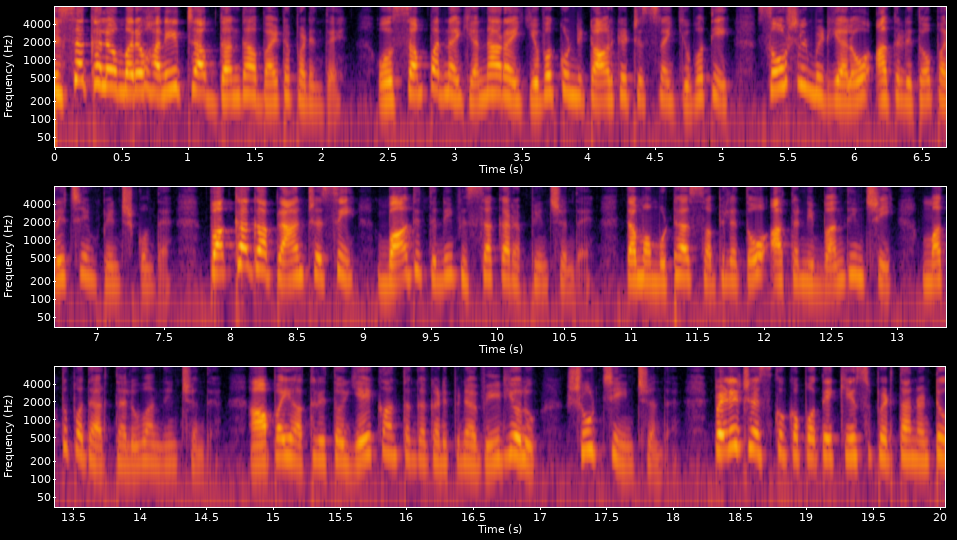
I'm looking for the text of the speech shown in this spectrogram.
విశాఖలో మరో హనీ ట్రాప్ దందా బయటపడింది. ఓ సంపన్న ఎన్ఆర్ఐ యువకుణ్ణి టార్గెట్ చేసిన యువతి సోషల్ మీడియాలో అతడితో పరిచయం పెంచుకుంది. పక్కగా ప్లాన్ చేసి బాధితుడిని విశాఖ రప్పించింది. తమ ముఠా సభ్యులతో అతన్ని బంధించి మత్తు పదార్థాలు అందించింది. ఆపై అతడితో ఏకాంతంగా గడిపిన వీడియోలు షూట్ చేయించింది. పెళ్ళి చేసుకోకపోతే కేసు పెడతానంటూ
